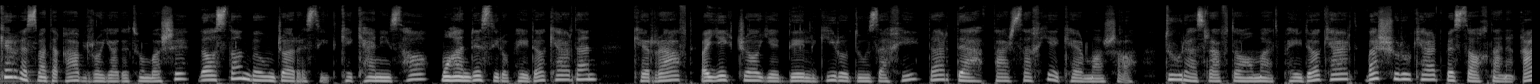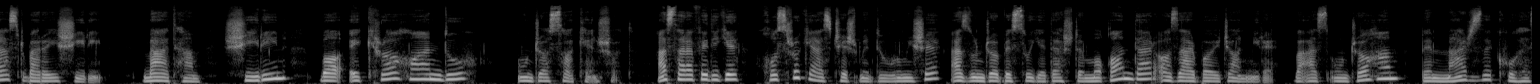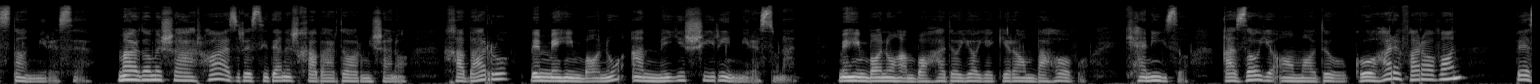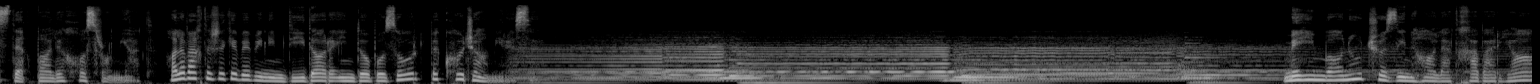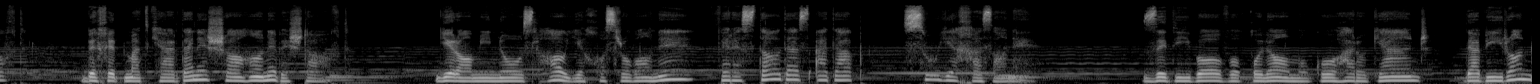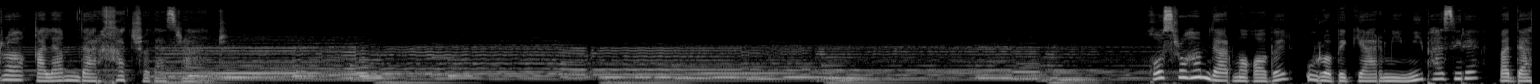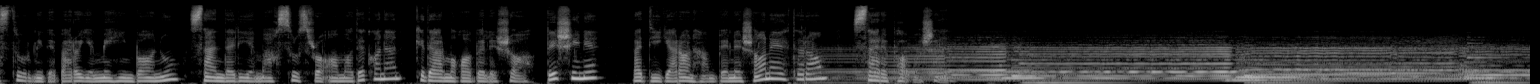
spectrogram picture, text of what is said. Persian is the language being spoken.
اگر قسمت قبل رو یادتون باشه داستان به اونجا رسید که کنیزها مهندسی رو پیدا کردن که رفت و یک جای دلگیر و دوزخی در ده فرسخی کرمانشاه. دور از رفت آمد پیدا کرد و شروع کرد به ساختن قصر برای شیرین. بعد هم شیرین با اکراه و اندوه اونجا ساکن شد. از طرف دیگه خسرو که از چشم دور میشه از اونجا به سوی دشت مقان در آذربایجان میره و از اونجا هم به مرز کوهستان می‌رسه. مردم شهرها از رسیدنش خبردار میشن و خبر رو به مهینبانو امه شیرین میرسونن. مهینبانو هم با هدایای گرانبها و کنیز و غذای آماده و گوهر فراوان به استقبال خسرو میاد. حالا وقتشه که ببینیم دیدار این دو بزرگ به کجا می‌رسه. مهینبانو چو زین حالت خبر یافت به خدمت کردن شاهانه بشتافت. گرامی نزلهای خسروانه فرستاد از ادب سوی خزانه. ز دیبا و غلام و گوهر و گنج دبیران را قلم در خط شد از رنج. خسرو هم در مقابل او را به گرمی میپذیره و دستور میده برای مهین بانو صندلی مخصوص را آماده کنن که در مقابل شاه بشینه و دیگران هم به نشان احترام سر پا باشن.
